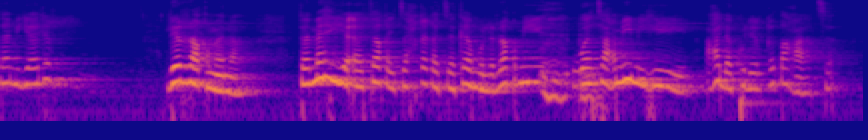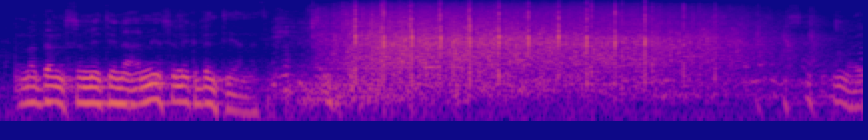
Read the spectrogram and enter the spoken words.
سامية للرقمنة. فما هي آفاق تحقيق التكامل الرقمي وتعميمه على كل القطاعات؟ مادام سميتينا عمي نسميك بنتي أنا. الله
